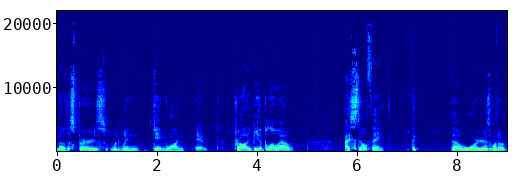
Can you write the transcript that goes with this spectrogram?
though the Spurs would win game one and probably be a blowout, I still think the the Warriors would have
